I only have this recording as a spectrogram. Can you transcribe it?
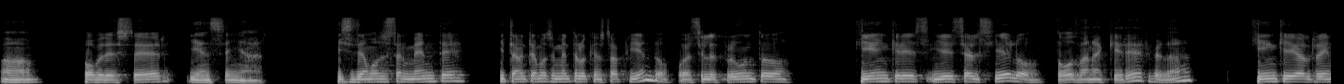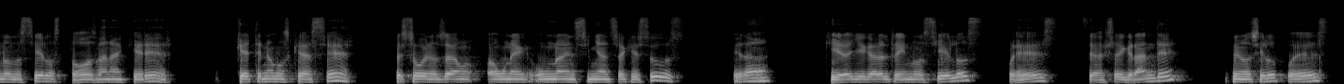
Ah, obedecer y enseñar. Y si tenemos esto en mente, y también tenemos en mente lo que nos está pidiendo, pues si les pregunto, ¿quién quiere irse al cielo? Todos van a querer, ¿verdad? ¿Quién quiere al reino de los cielos? Todos van a querer. ¿Qué tenemos que hacer? Pues hoy nos da una, una enseñanza a Jesús, ¿verdad? Quiera llegar al reino de los cielos, pues se hace grande, el reino de los cielos, pues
